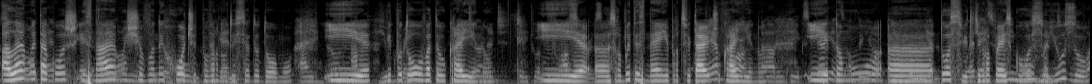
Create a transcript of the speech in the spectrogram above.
Але ми також і знаємо, що вони хочуть повернутися додому і відбудовувати Україну, і е, зробити з неї процвітаючу країну. І тому е, досвід Європейського союзу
